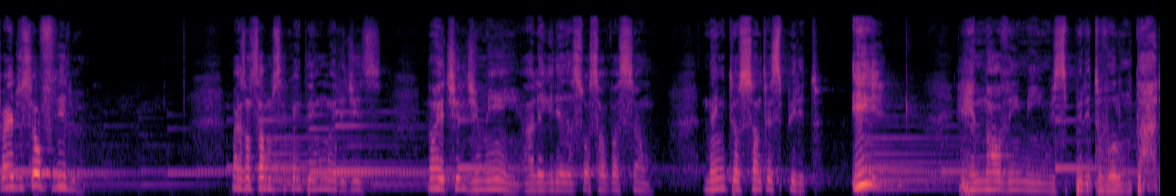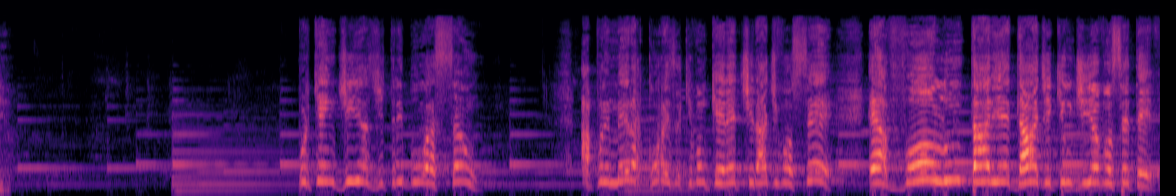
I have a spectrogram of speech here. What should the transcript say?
Perde o seu filho. Mas no Salmo 51 ele diz: não retire de mim a alegria da sua salvação, nem o teu Santo Espírito, e renova em mim o espírito voluntário. Porque em dias de tribulação, a primeira coisa que vão querer tirar de você é a voluntariedade que um dia você teve.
